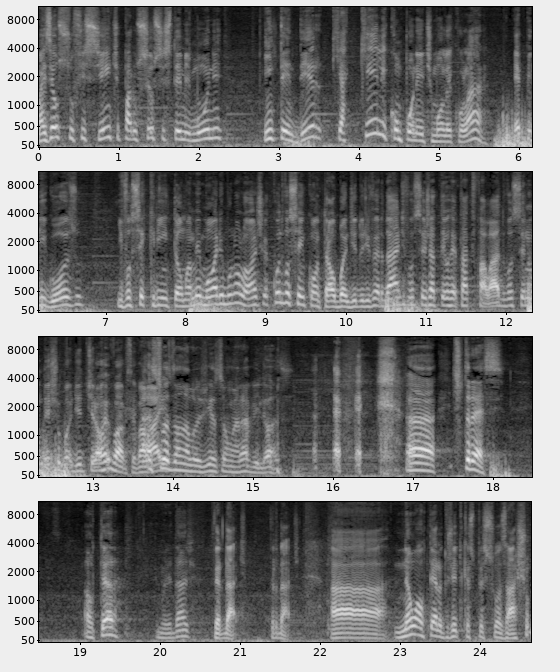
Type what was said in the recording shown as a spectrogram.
mas é o suficiente para o seu sistema imune entender que aquele componente molecular é perigoso e você cria então uma memória imunológica. Quando você encontrar o bandido de verdade, você já tem o retrato falado, você não deixa o bandido tirar o revólver. Você vai As lá suas e... analogias são maravilhosas. Ah, estresse. altera a imunidade? Verdade, verdade. Ah, não altera do jeito que as pessoas acham.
